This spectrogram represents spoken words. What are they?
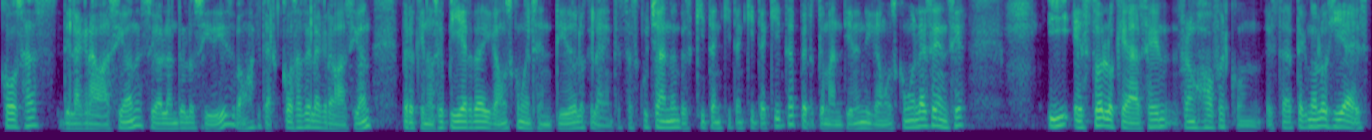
cosas de la grabación, estoy hablando de los CDs, vamos a quitar cosas de la grabación, pero que no se pierda, digamos, como el sentido de lo que la gente está escuchando, entonces quitan, quitan, quitan, quitan, pero te mantienen, digamos, como la esencia. Y esto lo que hace Fraunhofer con esta tecnología es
